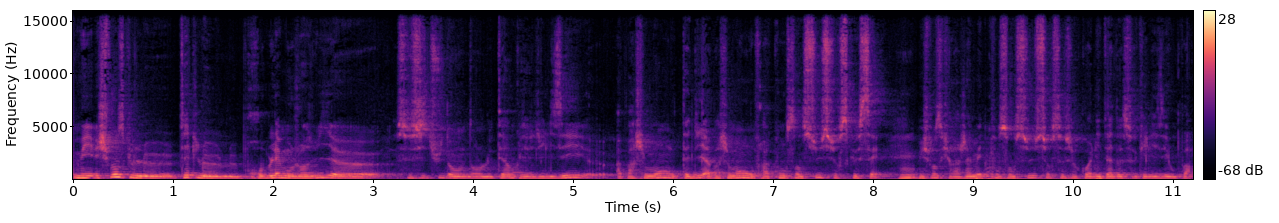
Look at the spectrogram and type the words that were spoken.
Mais je pense que peut-être le, problème aujourd'hui euh, se situe dans, le terme que j'ai utilisé, euh, à partir du moment où tu as dit, à partir du moment où on fera consensus sur ce que c'est. Hmm. Mais je pense qu'il n'y aura jamais de consensus sur ce sur quoi l'État doit se focaliser ou pas.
